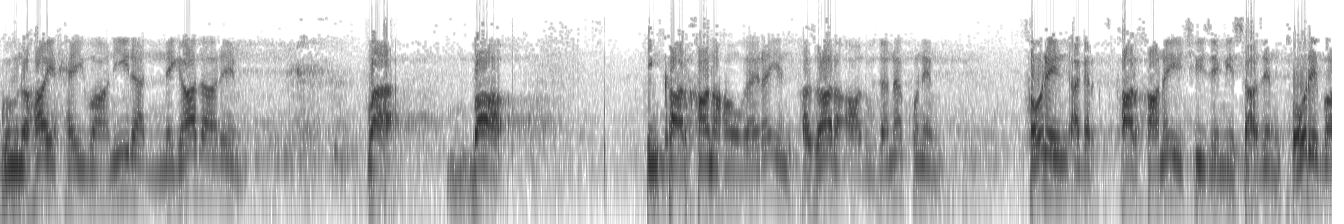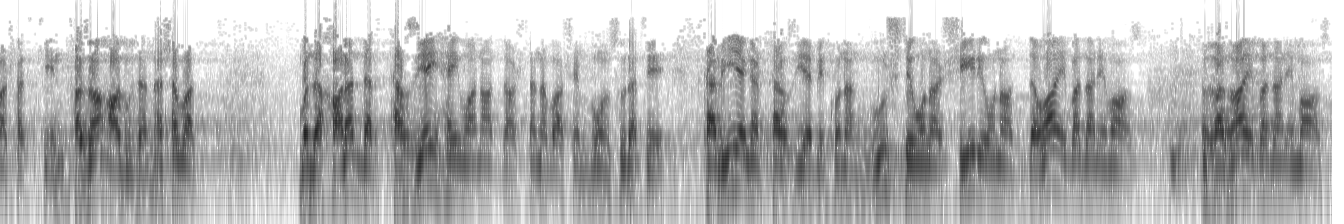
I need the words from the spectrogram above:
گونه های حیوانی را نگاه داریم و با این کارخانه ها و غیره این فضا را آلوده نکنیم. طور اگر کارخانه چیزی می سازیم طوری باشد که این فضا آلوده نشود. مدخالت در تغذیه حیوانات داشته نباشیم به اون صورت طبیعی اگر تغذیه بکنن گوشت اونا شیر اونا دوای بدن ماست غذای بدن ماست.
